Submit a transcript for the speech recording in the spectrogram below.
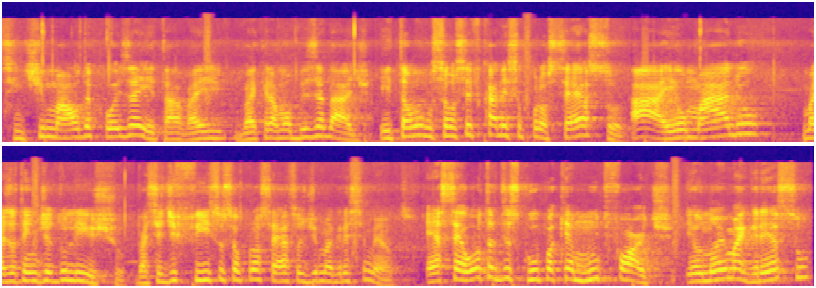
sentir mal depois aí, tá? Vai, vai criar uma obesidade. Então, se você ficar nesse processo, ah, eu malho mas eu tenho dia do lixo. Vai ser difícil o seu processo de emagrecimento. Essa é outra desculpa que é muito forte. Eu não emagreço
